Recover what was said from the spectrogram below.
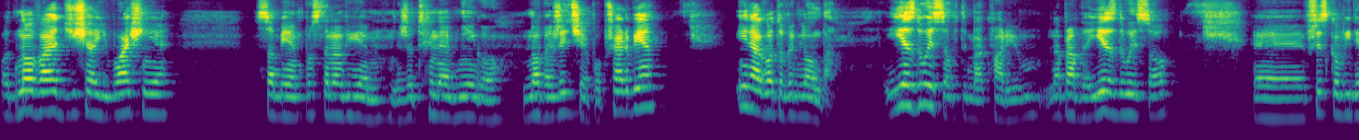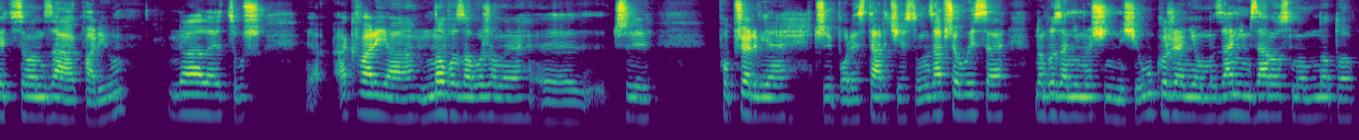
Od nowa dzisiaj właśnie sobie postanowiłem, że tchnę w niego nowe życie po przerwie i tak oto wygląda. Jest łyso w tym akwarium, naprawdę jest łyso. E, wszystko widać co mam za akwarium, no ale cóż, akwaria nowo założone, e, czy po przerwie, czy po restarcie są zawsze łyse, no bo zanim rośliny się ukorzenią, zanim zarosną, no to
